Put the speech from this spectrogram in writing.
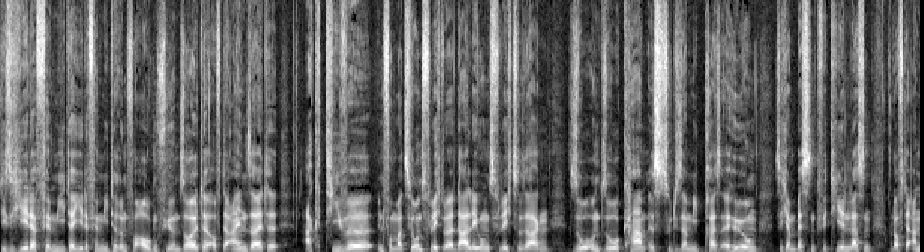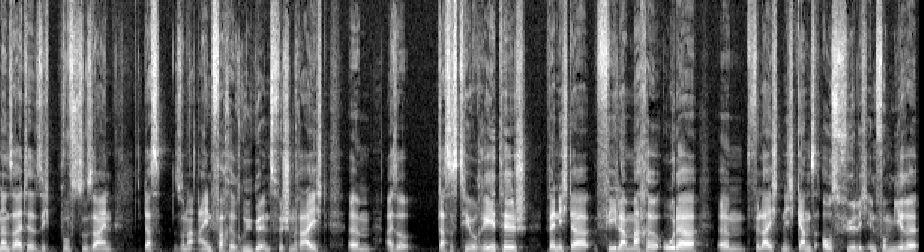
die sich jeder Vermieter, jede Vermieterin vor Augen führen sollte. Auf der einen Seite aktive Informationspflicht oder Darlegungspflicht zu sagen, so und so kam es zu dieser Mietpreiserhöhung, sich am besten quittieren lassen und auf der anderen Seite sich bewusst zu sein, dass so eine einfache Rüge inzwischen reicht. Ähm, also, dass es theoretisch wenn ich da Fehler mache oder ähm, vielleicht nicht ganz ausführlich informiere,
